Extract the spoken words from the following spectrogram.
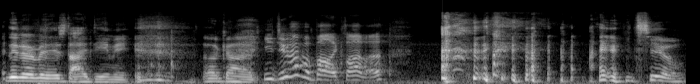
they never managed to ID me. Oh god. You do have a balaclava. I am too.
